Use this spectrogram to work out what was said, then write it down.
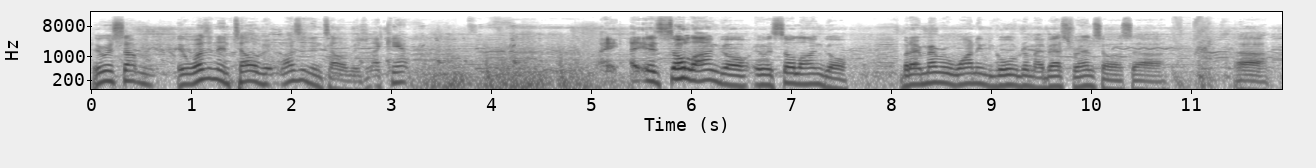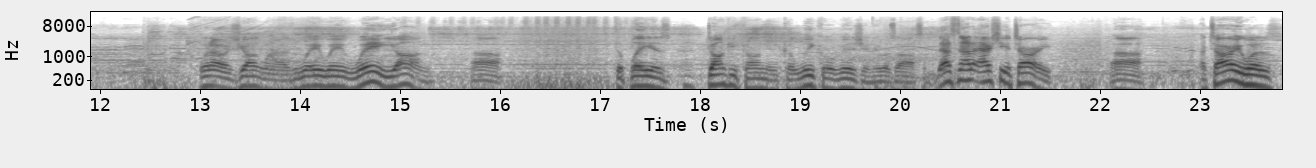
There was something. It wasn't Intellivision. It Wasn't Intellivision. I can't. I, it's so long ago. It was so long ago. But I remember wanting to go over to my best friend's house uh, uh, when I was young. When I was way, way, way young. Uh, to play as Donkey Kong in ColecoVision. It was awesome. That's not actually Atari. Uh, Atari was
